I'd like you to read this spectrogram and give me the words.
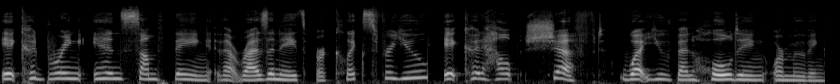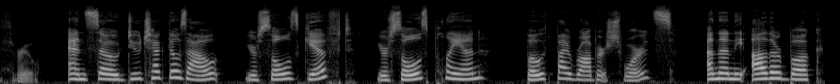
it could bring in something that resonates or clicks for you. It could help shift what you've been holding or moving through. And so do check those out Your Soul's Gift, Your Soul's Plan, both by Robert Schwartz. And then the other book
